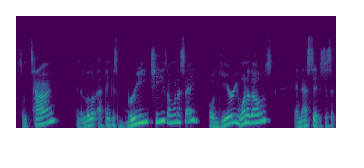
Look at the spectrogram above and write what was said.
some thyme, and a little, I think it's brie cheese, I want to say, or Geary, one of those. And that's it. It's just a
